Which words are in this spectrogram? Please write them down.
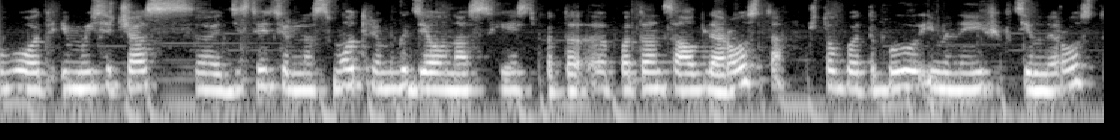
Вот, и мы сейчас э, действительно смотрим, где у нас есть э, потенциал для роста, чтобы это был именно эффективный рост,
